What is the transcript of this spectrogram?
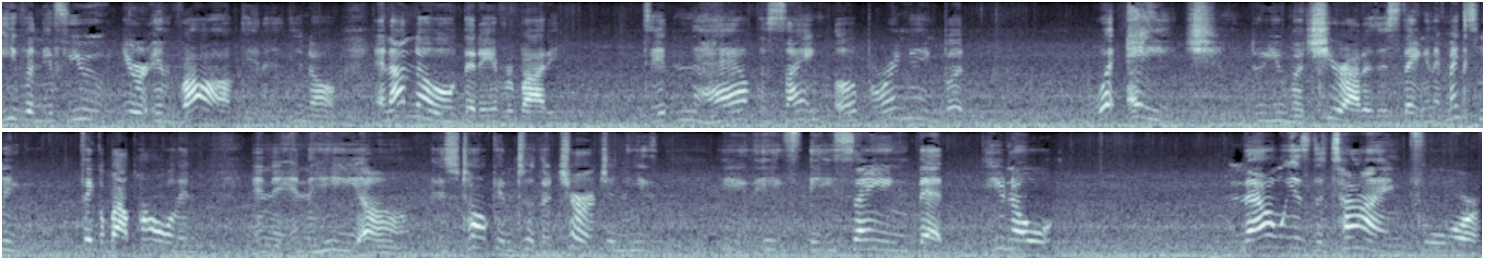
even if you you're involved in it you know? And i know that everybody didn't have the same upbringing but what age do you mature out of this thing? And it makes me think about paul and and, and he uh, is talking to the church and he's he, he's, he's saying that you know, now is the time for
